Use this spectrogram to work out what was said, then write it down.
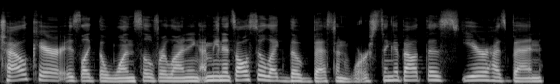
Childcare is like the one silver lining. I mean, it's also like the best and worst thing about this year has been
